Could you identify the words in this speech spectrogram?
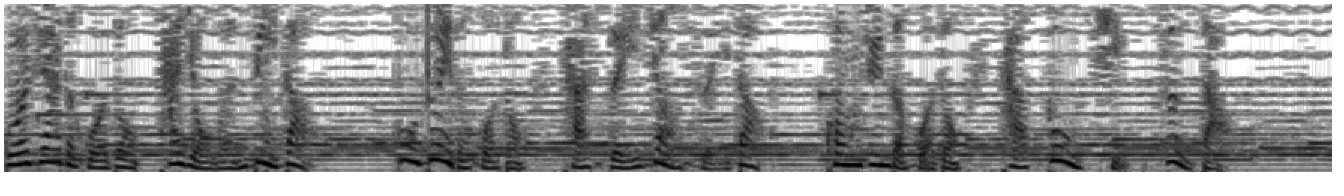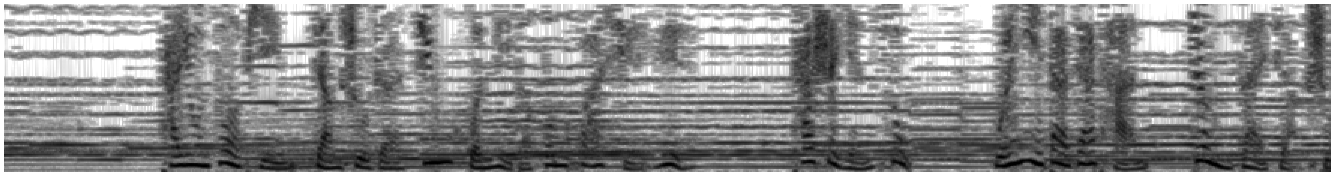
国家的活动，他有闻必到；部队的活动，他随叫随到；空军的活动，他不请自到。他用作品讲述着军魂里的风花雪月。他是严肃，文艺大家谈正在讲述。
